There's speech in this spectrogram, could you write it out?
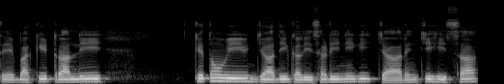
ਤੇ ਬਾਕੀ ਟਰਾਲੀ ਕਿਤੋਂ ਵੀ ਜਿਆਦੀ ਗਲੀ ਸੜੀ ਨਹੀਂ ਗਈ 4 ਇੰਚੀ ਹਿੱਸਾ।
